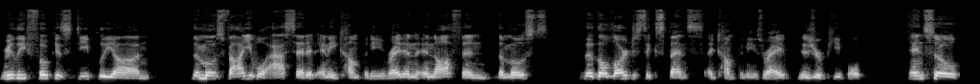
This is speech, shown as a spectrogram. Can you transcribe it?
really focus deeply on the most valuable asset at any company, right? And, and often the most, the, the largest expense at companies, right, is your people. And so,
